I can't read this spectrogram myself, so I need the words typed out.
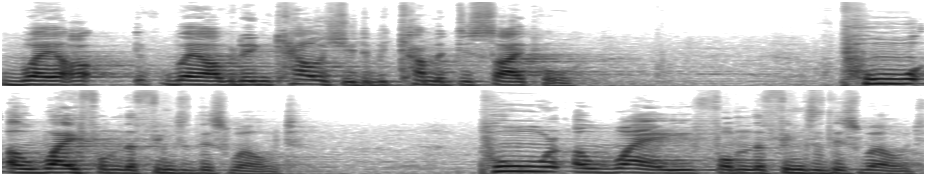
way I, where I would encourage you to become a disciple, pull away from the things of this world. Pull away from the things of this world.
